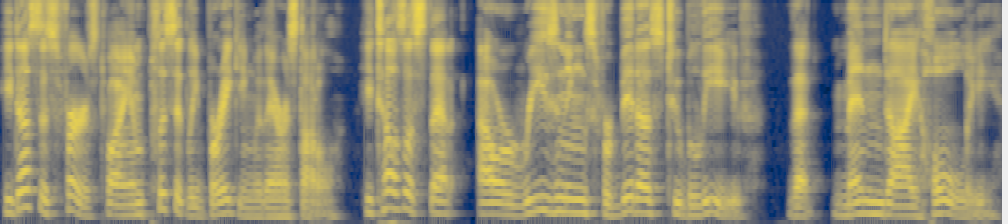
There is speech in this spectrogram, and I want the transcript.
He does this first by implicitly breaking with Aristotle. He tells us that our reasonings forbid us to believe that men die wholly.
